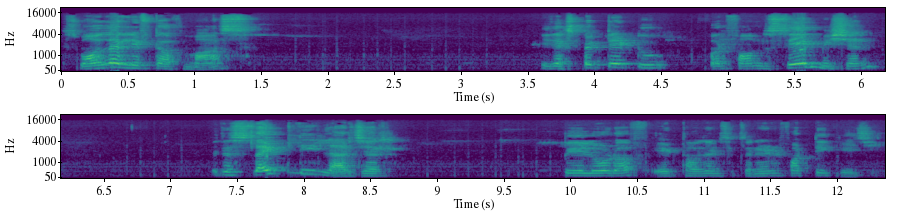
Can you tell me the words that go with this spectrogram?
smaller lift of mass is expected to perform the same mission with a slightly larger payload of 8640 kg.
